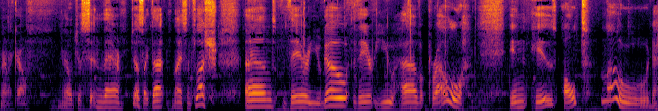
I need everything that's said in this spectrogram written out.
There we go. It'll just sit in there, just like that, nice and flush. And there you go. There you have Prowl in his alt mode.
